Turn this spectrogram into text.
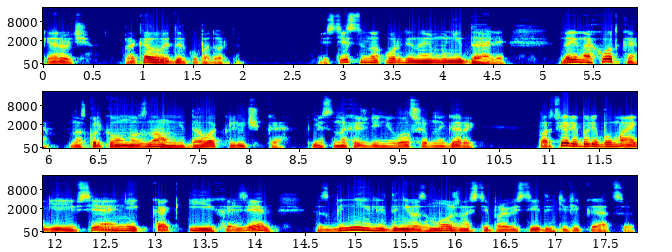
Короче, прокалывай дырку под орден. Естественно, ордена ему не дали — да и находка, насколько он узнал, не дала ключика к местонахождению волшебной горы. В портфеле были бумаги, и все они, как и их хозяин, сгнили до невозможности провести идентификацию.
